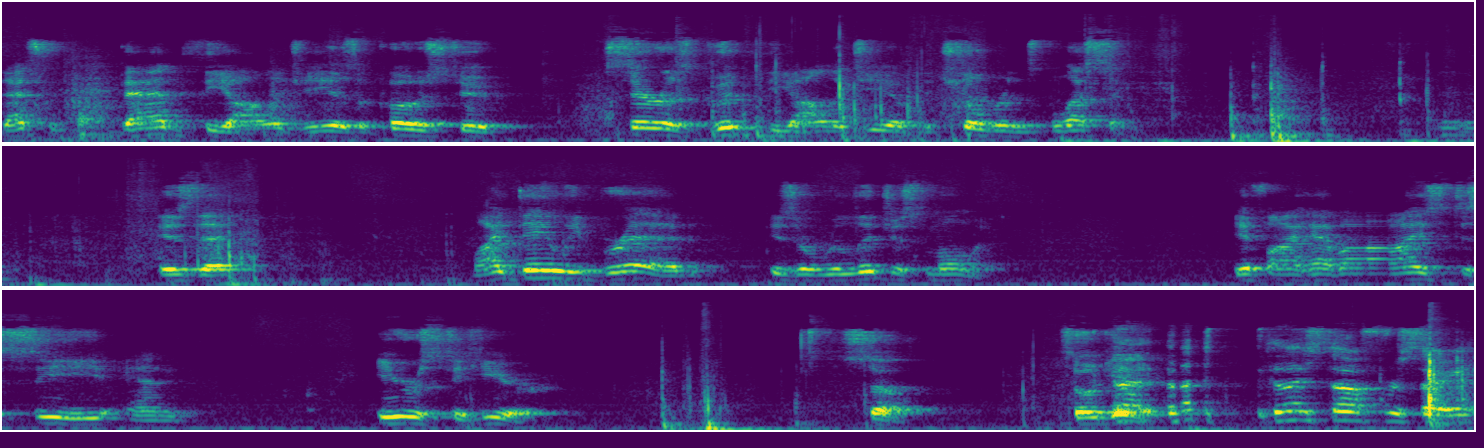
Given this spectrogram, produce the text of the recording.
that's bad theology as opposed to Sarah's good theology of the children's blessing. Is that my daily bread is a religious moment. If I have eyes to see and ears to hear. So, so Can I, again, can I, can I stop for a second?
